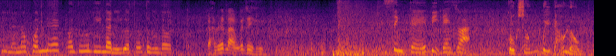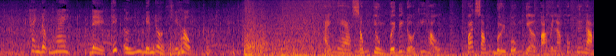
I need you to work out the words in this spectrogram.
Thì là nó quấn hết, có thứ đi lần lượt theo từng đợt. Chả biết làm cái gì. Sinh kế bị đe dọa, cuộc sống bị đảo lộn. hành động ngay để thích ứng biến đổi khí hậu. Hãy nghe Sống chung với biến đổi khí hậu phát sóng 14 giờ 35 phút thứ năm,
